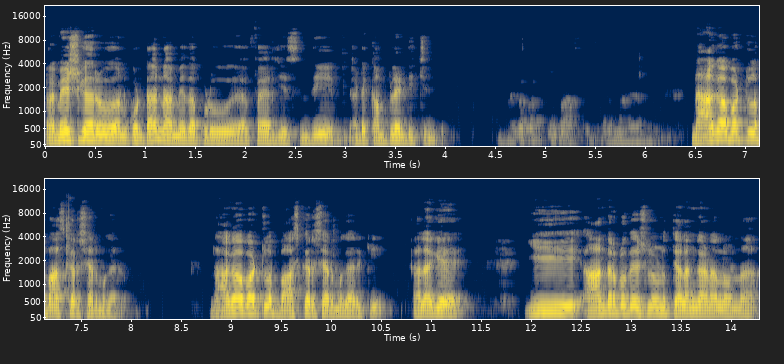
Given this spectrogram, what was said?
రమేష్ గారు అనుకుంటా నా మీద అప్పుడు ఎఫ్ఐఆర్ చేసింది అంటే కంప్లైంట్ ఇచ్చింది. నాగాభట్ల భాస్కర్ శర్మ గారు. నాగాభట్ల భాస్కర్ శర్మ గారికి అలాగే ఈ ఆంధ్రప్రదేశ్లోను తెలంగాణలో ఉన్న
